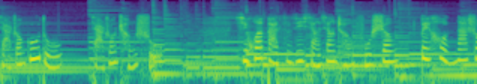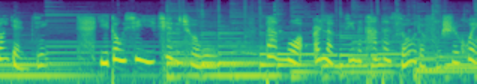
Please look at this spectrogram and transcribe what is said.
假装孤独，假装成熟，喜欢把自己想象成浮生背后的那双眼睛，以洞悉一切的彻悟，淡漠而冷静地看淡所有的浮世绘。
